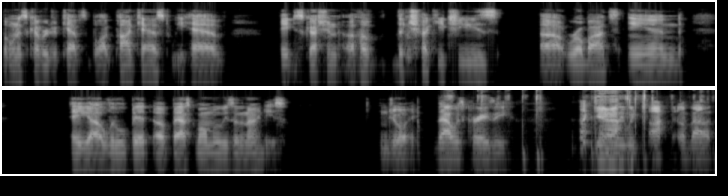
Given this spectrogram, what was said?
bonus coverage of Cavs Blog podcast. We have a discussion of the Chuck E. Cheese uh, robots and a uh, little bit of basketball movies of the 90s. Enjoy. That was crazy. I can't Yeah. believe we talked about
